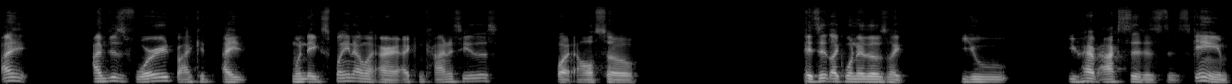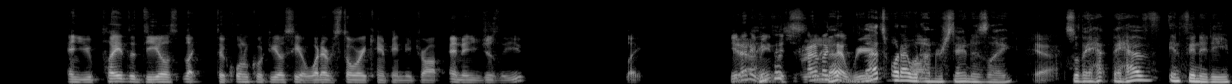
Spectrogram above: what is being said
I, I'm just worried, but I could, I, when they explain, I'm like, all right, I can kind of see this, but also, is it like one of those like, you, you have access to this, game, and you play the deals like the quote unquote DLC or whatever story campaign they drop, and then you just leave, like, you know Yeah, what I I mean? It's just that's kind of like really- that, weird. That's what I would plot. understand is like Yeah, so they ha- they have Infinity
